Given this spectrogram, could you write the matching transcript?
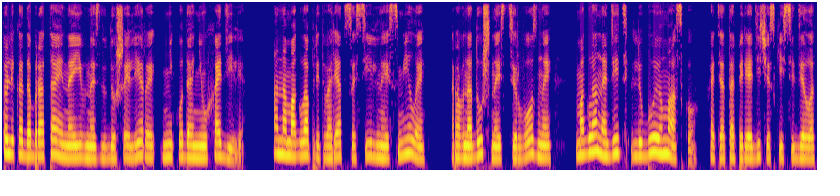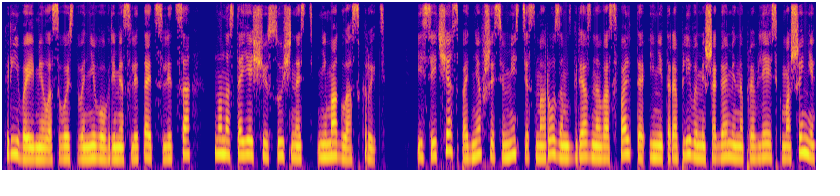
Только доброта и наивность в душе Леры никуда не уходили. Она могла притворяться сильной и смелой, равнодушной и стервозной, могла надеть любую маску, хотя та периодически сидела криво и имела свойство не вовремя слетать с лица, но настоящую сущность не могла скрыть. И сейчас, поднявшись вместе с Морозом с грязного асфальта и неторопливыми шагами направляясь к машине,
